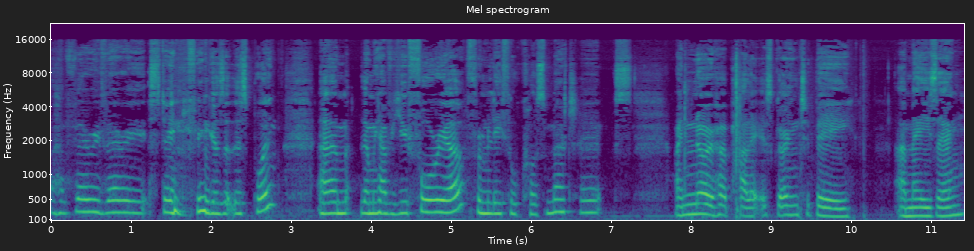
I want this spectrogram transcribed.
I have very, very stained fingers at this point. Um, then we have Euphoria from Lethal Cosmetics. I know her palette is going to be amazing.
